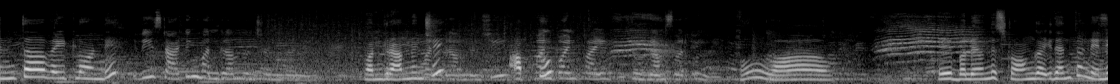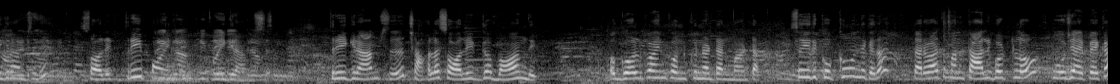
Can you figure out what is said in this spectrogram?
ఎంత వెయిట్లో అండి? ఇవి స్టార్టింగ్ వన్ గ్రామ్ నుంచి ఉందండి. వన్ గ్రామ్ నుంచి? To? One point five two grams వరకు ఉంది. ఓ వావ్. ఏ భలే ఉంది స్ట్రాంగ్గా ఇది? ఎంత అండి ఎన్ని గ్రామ్స్ ఇది solid three point three grams three grams చాలా సాలిడ్గా బాగుంది. ఒక గోల్డ్ కాయిన్ కొనుక్కున్నట్టు అనమాట సో ఇది కుక్క ఉంది కదా? తర్వాత మన తాలిబొట్టులో పూజ అయిపోయాక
